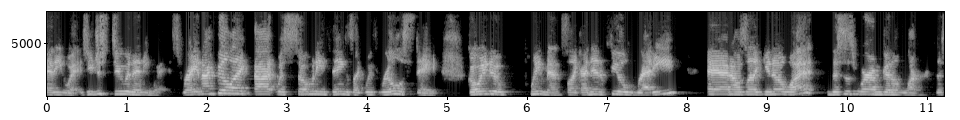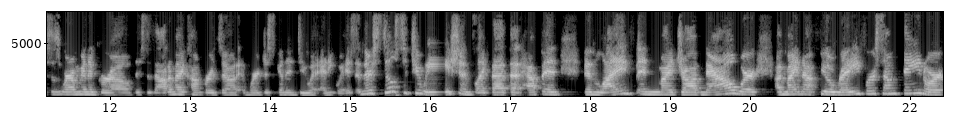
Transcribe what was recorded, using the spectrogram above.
anyways. You just do it anyways, right? And I feel like that with so many things, like with real estate, going to appointments, like I didn't feel ready and I was like, you know what? This is where I'm going to learn. This is where I'm going to grow. This is out of my comfort zone, and we're just going to do it anyways. And there's still situations like that that happen in life in my job now where I might not feel ready for something or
